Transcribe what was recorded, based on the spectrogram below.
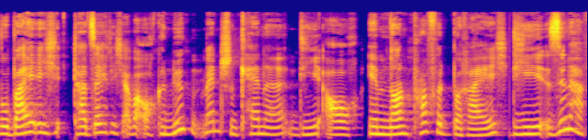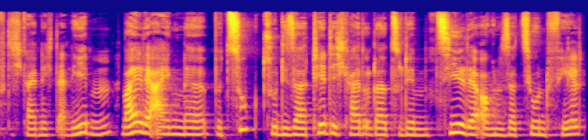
Wobei ich tatsächlich aber auch genügend Menschen kenne, die auch im Non-Profit-Bereich die Sinnhaftigkeit nicht erleben, weil der eigene Bezug zu dieser Tätigkeit oder zu dem Ziel der Organisation fehlt.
